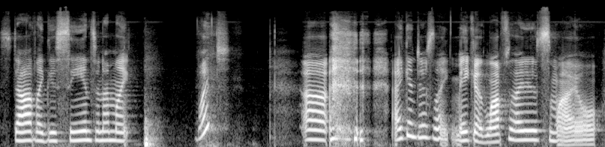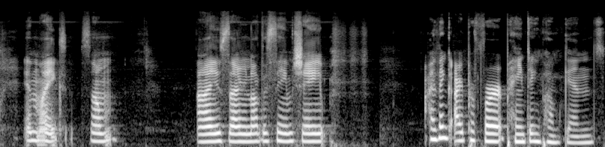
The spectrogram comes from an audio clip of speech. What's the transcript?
stuff, like these scenes, and I'm like, what? Uh, I can just like make a lopsided smile and like some eyes that are not the same shape. I think I prefer painting pumpkins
